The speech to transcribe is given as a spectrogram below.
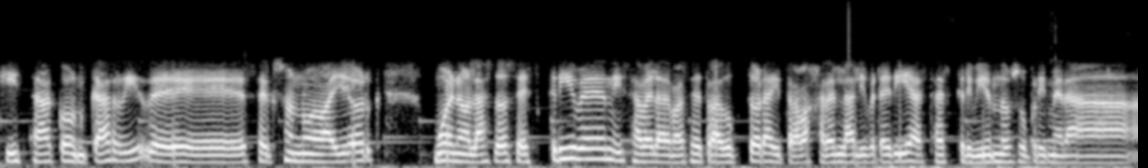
quizá con Carrie de Sexo en Nueva York. Bueno, las dos escriben, Isabel además de traductora y trabajar en la librería, está escribiendo su primera,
